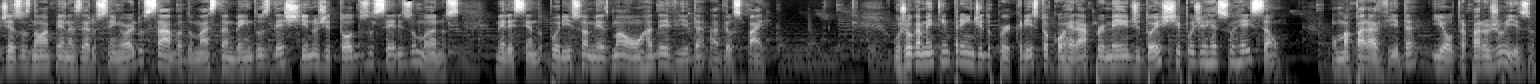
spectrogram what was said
Jesus não apenas era o Senhor do sábado, mas também dos destinos de todos os seres humanos, merecendo por isso a mesma honra devida a Deus Pai. O julgamento empreendido por Cristo ocorrerá por meio de dois tipos de ressurreição, uma para a vida e outra para o juízo.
